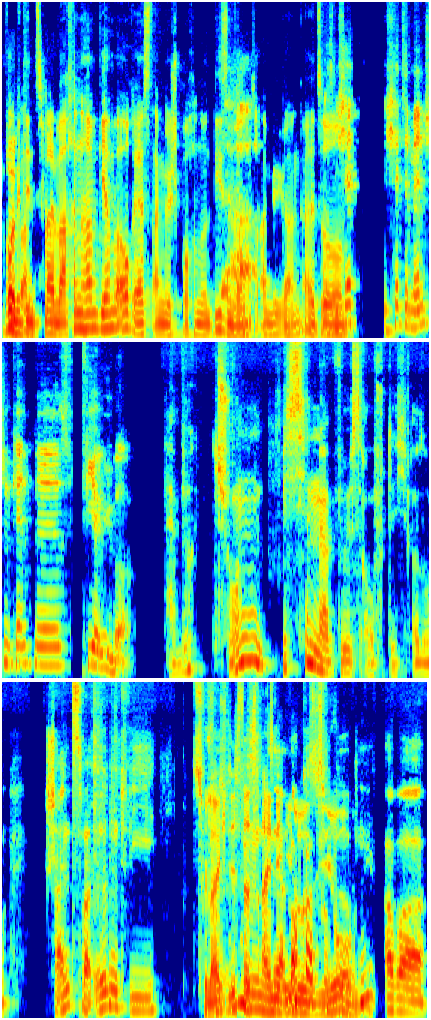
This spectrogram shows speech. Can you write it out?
Wohl mit den zwei Wachen haben, die haben wir auch erst angesprochen und die sind Ja. uns angegangen. Also Also, ich, hätte, ich hätte Menschenkenntnis 4 über. Er wirkt schon ein bisschen nervös auf dich. Also scheint zwar irgendwie zu Vielleicht ist das eine sehr locker zu Illusion. wirken, aber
